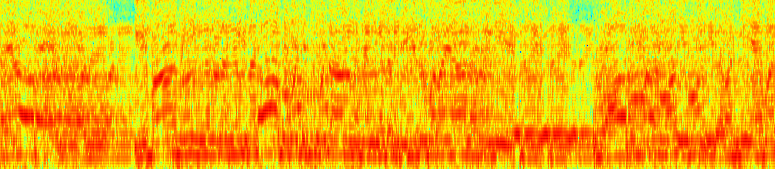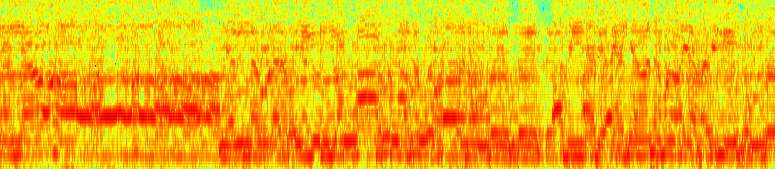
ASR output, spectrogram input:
തയ്യാറാണ്. ഇമാമിങ്ങളുടെ കിതാബ് പഠിച്ചിട്ടാണ് നിങ്ങൾ ദീന് പറയാൻ ഇറങ്ങിയത്. വാറോടെ വായിച്ച് ഇറങ്ങിയവരല്ല. ഞങ്ങളുടെ കയ്യിൽ അതിന്റെ വ്യാഖ്യാനമായ ഹദീസുണ്ട്.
